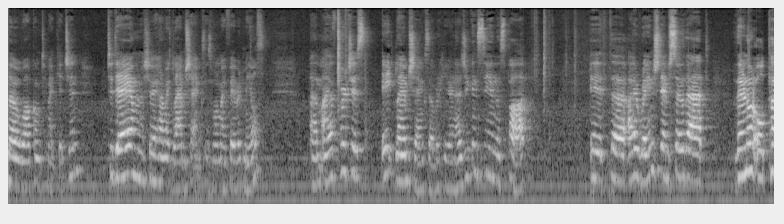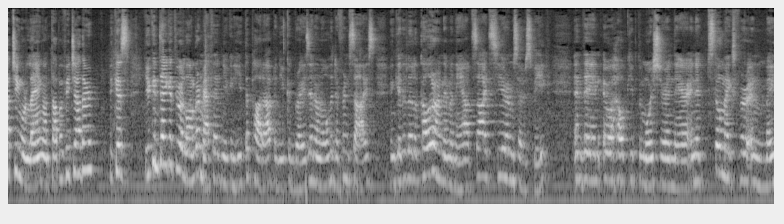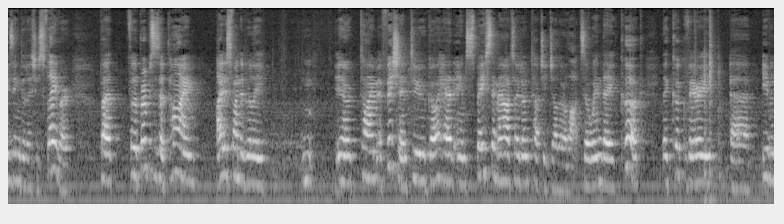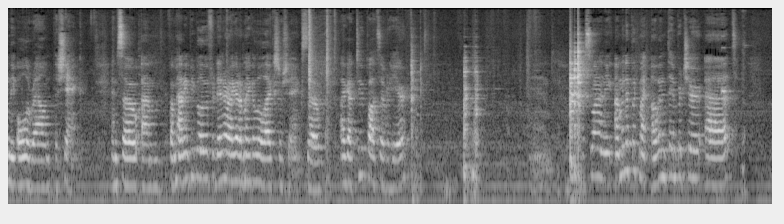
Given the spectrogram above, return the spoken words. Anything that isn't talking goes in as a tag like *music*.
Hello, welcome to my kitchen. Today I'm going to show you how to make lamb shanks. It's one of my favorite meals. Um, I have purchased eight lamb shanks over here and as you can see in this pot, it, uh, I arranged them so that they're not all touching or laying on top of each other because you can take it through a longer method and you can heat the pot up and you can braise it on all the different sides and get a little color on them on the outside, sear them so to speak and then it will help keep the moisture in there. And it still makes for an amazing delicious flavor. But for the purposes of time I just find it really you know time efficient to go ahead and space them out so they don't touch each other a lot. So when they cook they cook very uh, evenly all around the shank. And so um, if I'm having people over for dinner I gotta make a little extra shank. So I got two pots over here I'm going to put my oven temperature at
